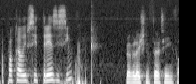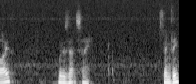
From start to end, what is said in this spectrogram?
Apocalipse 13, 5. Revelation 13, 5? What does that say? Same thing?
